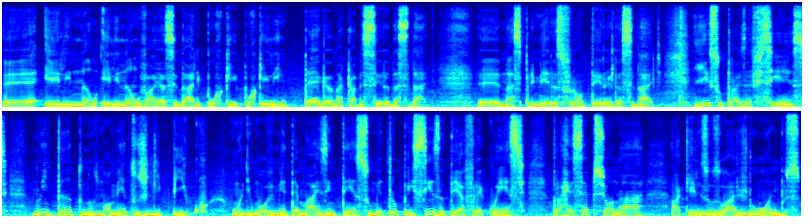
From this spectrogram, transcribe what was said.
é, ele, não, ele não vai à cidade por quê? Porque ele integra na cabeceira da cidade. É, nas primeiras fronteiras da cidade. E isso traz eficiência. No entanto, nos momentos de pico, onde o movimento é mais intenso, o metrô precisa ter a frequência para recepcionar aqueles usuários do ônibus.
